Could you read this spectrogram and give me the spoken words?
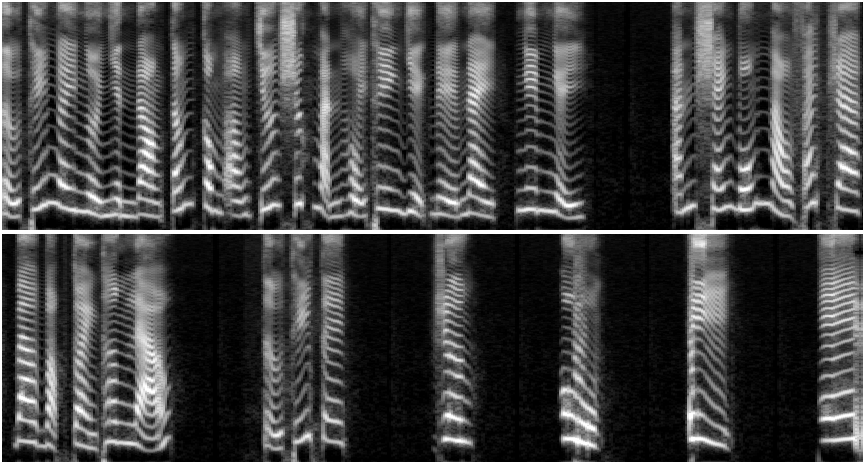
Tử thí ngây người nhìn đòn tấn công ẩn chứa sức mạnh hội thiên diệt địa này, nghiêm nghị. Ánh sáng bốn màu phát ra, bao bọc toàn thân lão. Tử thí tê. Rơn. U. Y. E.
